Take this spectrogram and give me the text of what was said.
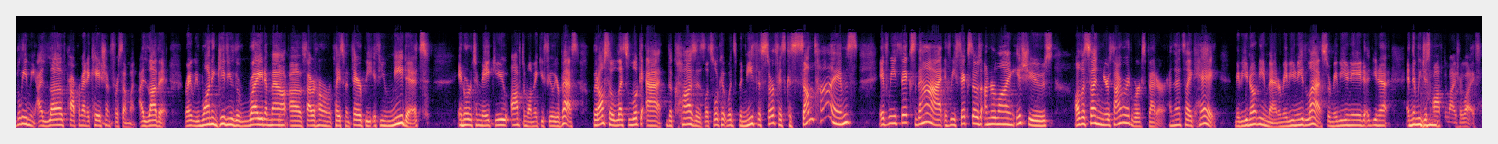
Believe me, I love proper medication for someone. I love it right? We want to give you the right amount of thyroid hormone replacement therapy if you need it in order to make you optimal, make you feel your best. But also, let's look at the causes. Let's look at what's beneath the surface because sometimes if we fix that, if we fix those underlying issues, all of a sudden your thyroid works better. And then it's like, hey, maybe you don't need med, or maybe you need less, or maybe you need, you know, and then we just mm-hmm. optimize your life.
